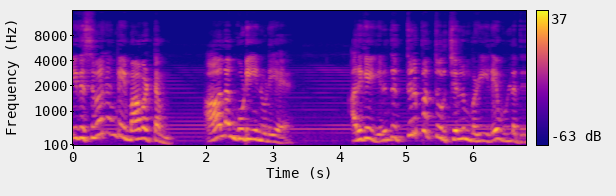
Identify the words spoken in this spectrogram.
இது சிவகங்கை மாவட்டம் ஆலங்குடியினுடைய அருகே இருந்து திருப்பத்தூர் செல்லும் வழியிலே உள்ளது.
